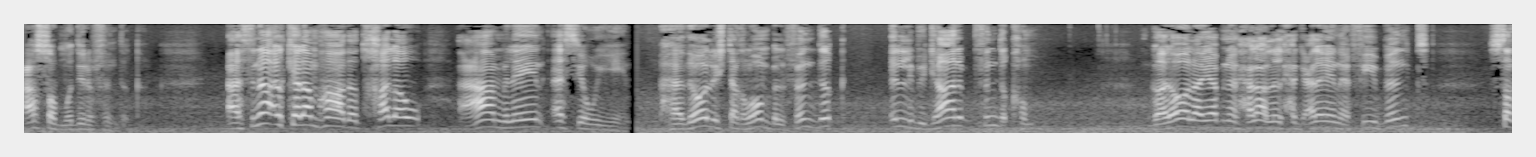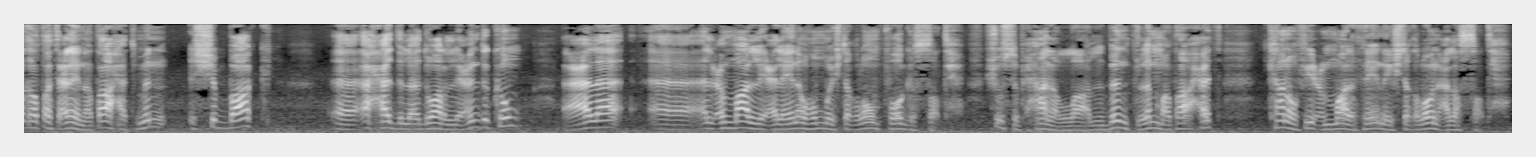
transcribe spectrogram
عصب مدير الفندق. أثناء الكلام هذا دخلوا عاملين أسيويين. هذول يشتغلون بالفندق اللي بجانب فندقهم. قالوا له يا ابن الحلال الحق علينا في بنت سقطت علينا طاحت من الشباك آه، أحد الأدوار اللي عندكم على آه، العمال اللي علينا وهم يشتغلون فوق السطح. شو سبحان الله البنت لما طاحت كانوا في عمال اثنين يشتغلون على السطح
